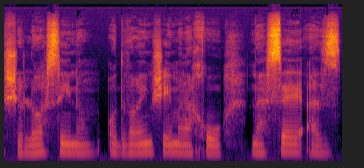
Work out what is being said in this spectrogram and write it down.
שלא עשינו, או דברים שאם אנחנו נעשה אז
